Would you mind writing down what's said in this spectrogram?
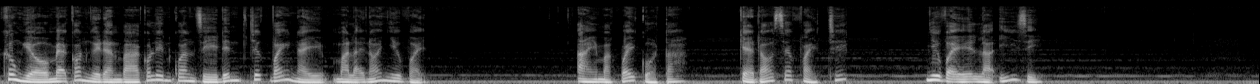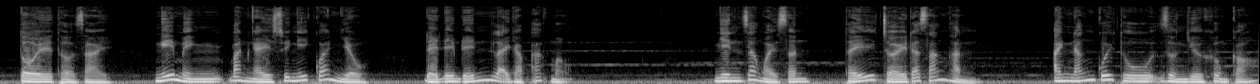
Không hiểu mẹ con người đàn bà có liên quan gì đến chiếc váy này mà lại nói như vậy. Ai mặc váy của ta, Kẻ đó sẽ phải chết. Như vậy là ý gì? Tôi thở dài, Nghĩ mình ban ngày suy nghĩ quá nhiều, Để đêm đến lại gặp ác mộng. Nhìn ra ngoài sân, Thấy trời đã sáng hẳn. Ánh nắng cuối thu dường như không có,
